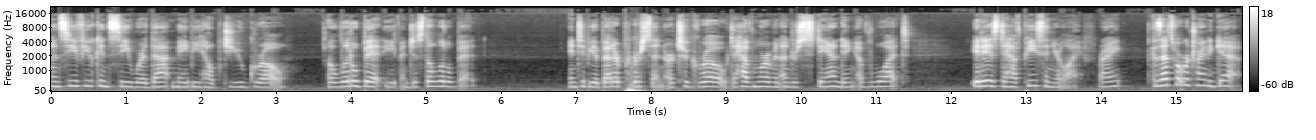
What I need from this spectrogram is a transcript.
and see if you can see where that maybe helped you grow a little bit, even just a little bit, and to be a better person or to grow, to have more of an understanding of what it is to have peace in your life, right? Because that's what we're trying to get.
